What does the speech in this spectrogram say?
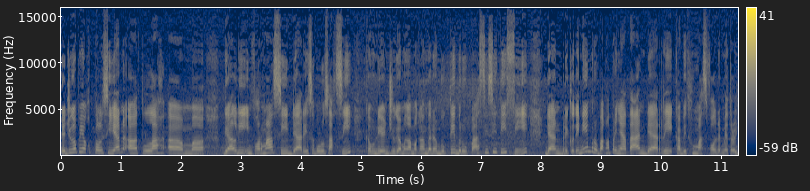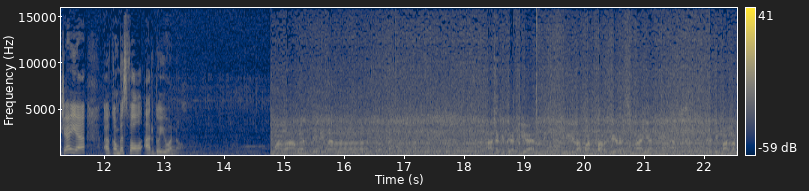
Dan juga pihak kepolisian uh, telah uh, menggali informasi dari 10 saksi, kemudian juga mengamankan barang bukti berupa CCTV dan berikut ini merupakan pernyataan dari Kabit Humas Polda Metro Jaya, uh, Kombes Pol Argo Yuwono. Malam uh, ada kejadian di lapangan parkir Senayan ya tadi malam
